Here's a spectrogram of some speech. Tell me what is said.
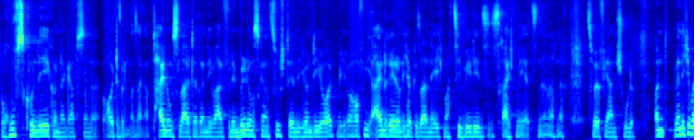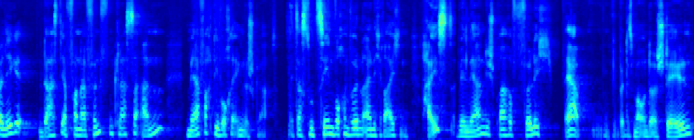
Berufskolleg und da gab es so eine, heute würde man sagen, Abteilungsleiterin, die war für den Bildungsgang zuständig und die wollte mich auch auf mich einreden und ich habe gesagt, nee, ich mache Zivildienst, das reicht mir jetzt, ne? nach, nach zwölf Jahren Schule. Und wenn ich überlege, du hast ja von der fünften Klasse an mehrfach die Woche Englisch gehabt. Jetzt sagst du, zehn Wochen würden eigentlich reichen. Heißt, wir lernen die Sprache völlig, ja, ich würde das mal unterstellen,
